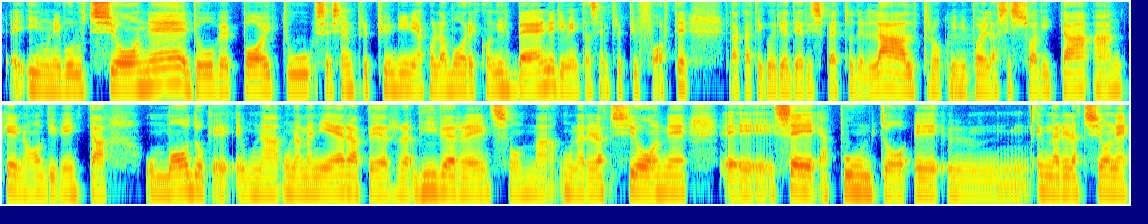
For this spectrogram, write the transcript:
eh, in un'evoluzione dove poi tu sei sempre più in linea con l'amore e con il bene, diventa sempre più forte la categoria del rispetto dell'altro, quindi mm. poi la sessualità anche no, diventa un modo che una, una maniera per vivere insomma una relazione eh, se appunto è, um, è, una relazione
